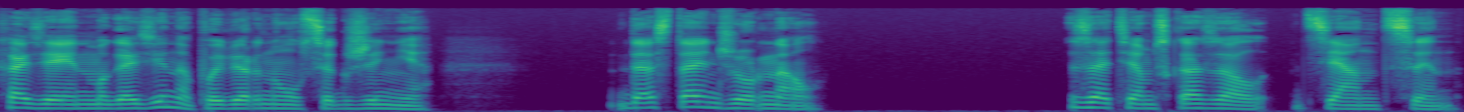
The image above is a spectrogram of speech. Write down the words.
Хозяин магазина повернулся к жене. «Достань журнал». Затем сказал Цян Цин.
